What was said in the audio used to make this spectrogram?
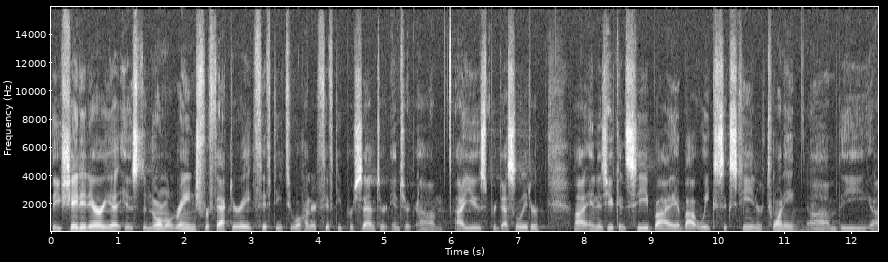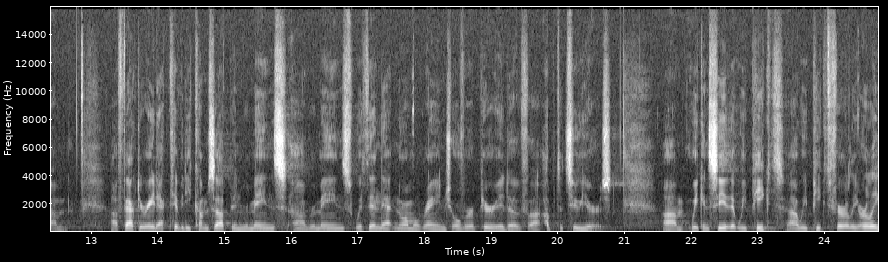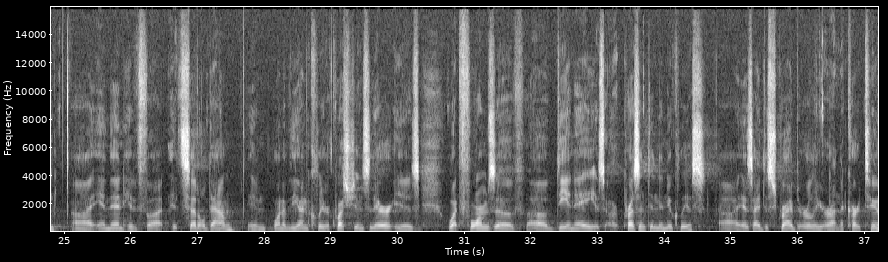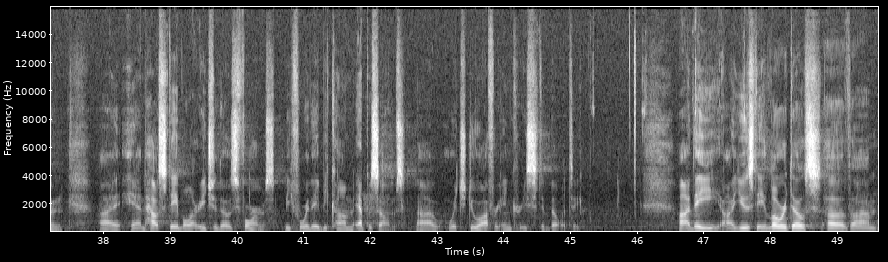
The shaded area is the normal range for factor VIII, 50 to 150 percent or inter, um, IUs per deciliter. Uh, and as you can see by about week 16 or 20, um, the um, uh, factor VIII activity comes up and remains, uh, remains within that normal range over a period of uh, up to two years. Um, we can see that we peaked. Uh, we peaked fairly early uh, and then have uh, it settled down. And one of the unclear questions there is what forms of DNA is, are present in the nucleus, uh, as I described earlier on the cartoon, uh, and how stable are each of those forms before they become episomes, uh, which do offer increased stability. they used a lower dose of um,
